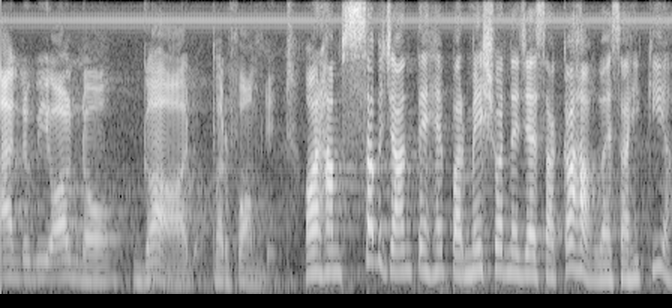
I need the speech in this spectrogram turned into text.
And we all know God performed it. और हम सब जानते हैं परमेश्वर ने जैसा कहा वैसा ही किया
